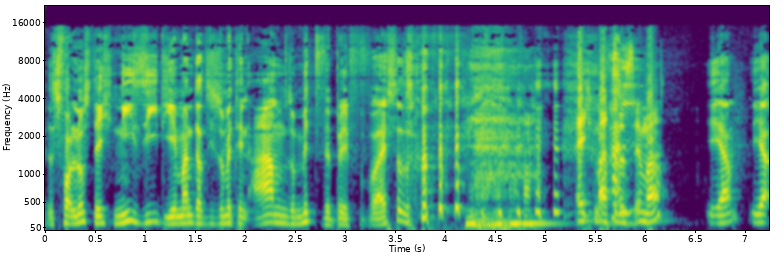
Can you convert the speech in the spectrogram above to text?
Ist voll lustig. Nie sieht jemand, dass ich so mit den Armen so mitwippel, weißt du? Echt, machst du das immer? Ja, ja,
